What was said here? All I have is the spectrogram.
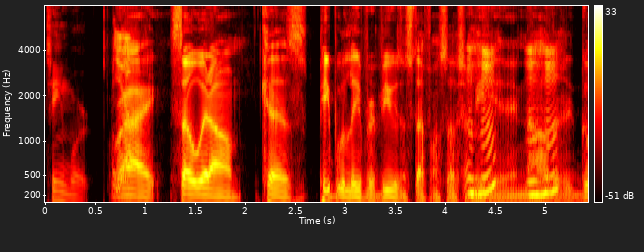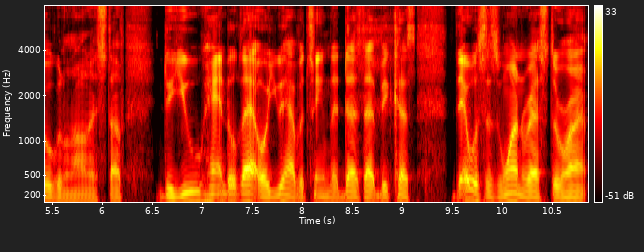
Teamwork. Right. So with um, because people leave reviews and stuff on social Mm-hmm. media and all the Google and all that stuff. Do you handle that, or you have a team that does that? Because there was this one restaurant.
